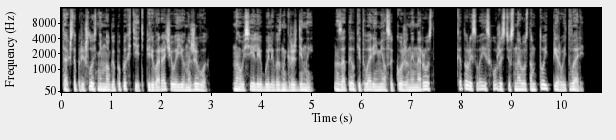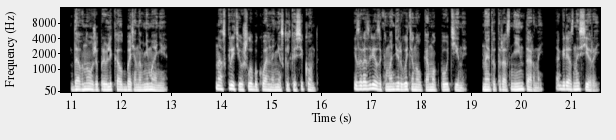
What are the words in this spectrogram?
так что пришлось немного попыхтеть, переворачивая ее на живот. Но усилия были вознаграждены. На затылке твари имелся кожаный нарост, который своей схожестью с наростом той первой твари давно уже привлекал батя на внимание. На вскрытие ушло буквально несколько секунд. Из разреза командир вытянул комок паутины, на этот раз не янтарной, а грязно-серой,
